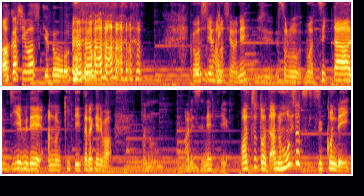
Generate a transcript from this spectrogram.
明かしますけど、詳しい話はね、じその、まあ、ツイッター、DM で、あの、聞いていただければ、あの、あれですよねっていう。まあ、ちょっとあの、もう一つ突っ込んでいい？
